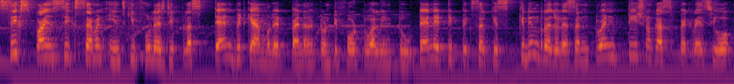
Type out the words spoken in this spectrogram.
6.67 इंच की फुल एचडी प्लस 10 बिट का एमोलेड पैनल 2412 इंटू 1080 पिक्सल की स्क्रीन रेजोल्यूशन 20 का स्पेक रेशियो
